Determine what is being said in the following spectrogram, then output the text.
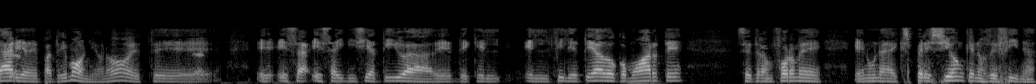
área de patrimonio, ¿no? Este, esa, esa iniciativa de, que el, fileteado como arte se transforme en una expresión que nos defina.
